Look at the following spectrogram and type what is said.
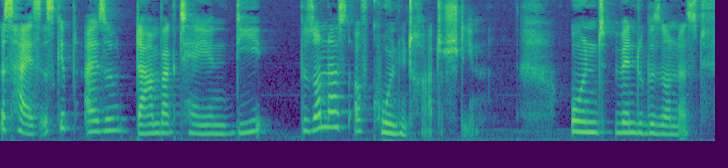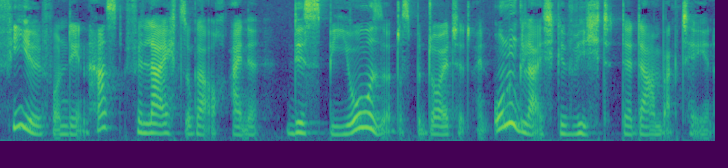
Das heißt, es gibt also Darmbakterien, die besonders auf Kohlenhydrate stehen. Und wenn du besonders viel von denen hast, vielleicht sogar auch eine Dysbiose, das bedeutet ein Ungleichgewicht der Darmbakterien,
